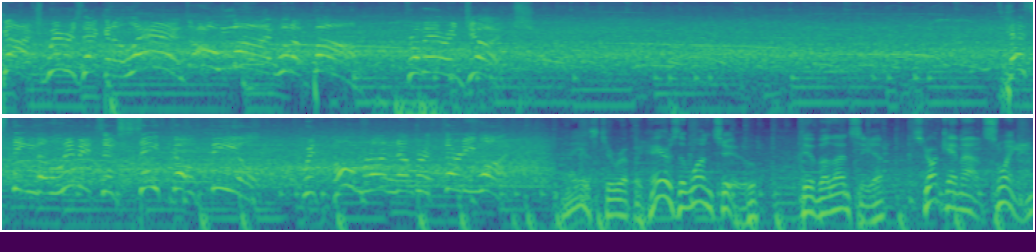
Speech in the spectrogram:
gosh, where is that going to land? Oh my, what a bomb from Aaron Judge. Testing the limits of Safeco Field with home run number 31. That is terrific. Here's the one-two to Valencia. Struck him out swinging.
